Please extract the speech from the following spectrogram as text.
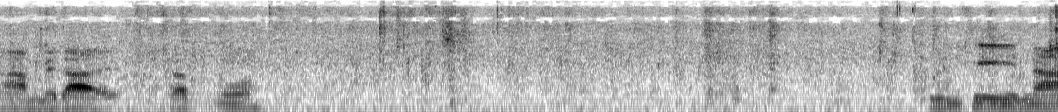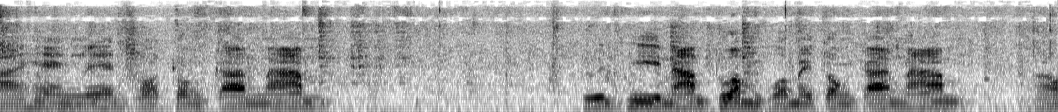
ห้ามไม่ได้ครับเนาะพื้นที่นาแห้งแล้งก็ต้องการน้ำพื้นที่น้ำท่วมก็ไม่ต้องการน้ำเอา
